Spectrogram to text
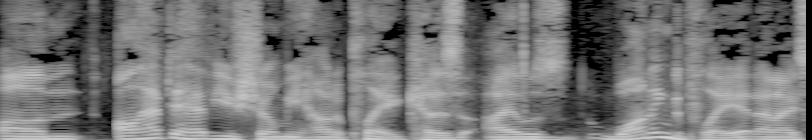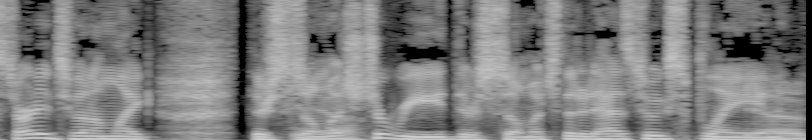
Um, I'll have to have you show me how to play because I was wanting to play it and I started to and I'm like, there's so Yeah. much to read, there's so much that it has to explain, Yeah.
